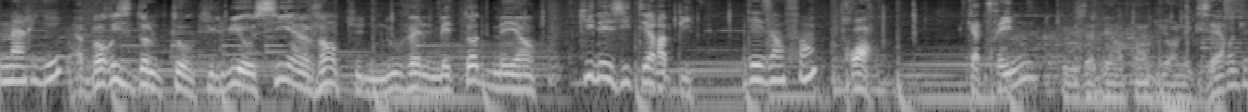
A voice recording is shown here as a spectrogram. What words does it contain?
Mariée À Boris Dolto, qui lui aussi invente une nouvelle méthode, mais en kinésithérapie. Des enfants Trois. Catherine, que vous avez entendu en exergue,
